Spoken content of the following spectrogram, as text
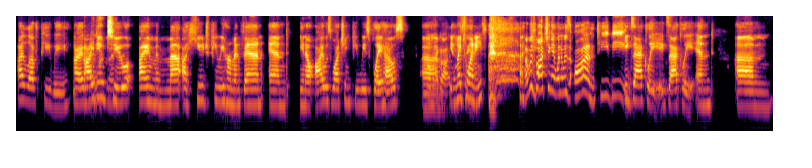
I love Pee Wee. I do too. I'm a, ma- a huge Pee Wee Herman fan, and you know, I was watching Pee Wee's Playhouse. Oh my um, God, In my same. twenties. I was watching it when it was on TV. exactly, exactly. And um,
